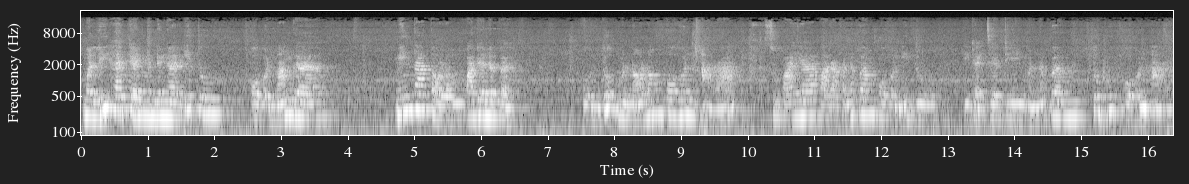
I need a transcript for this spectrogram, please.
Melihat dan mendengar itu, pohon mangga minta tolong pada lebah untuk menolong pohon ara supaya para penebang pohon itu tidak jadi menebang tubuh pohon ara.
